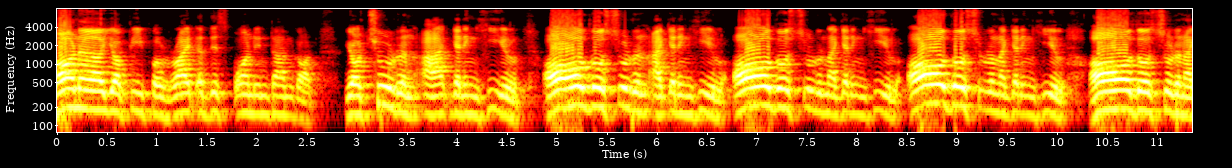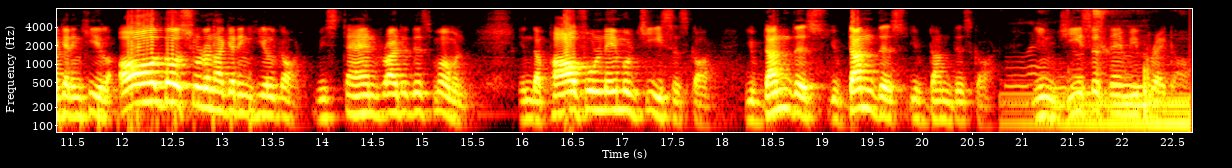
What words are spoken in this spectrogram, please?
Honor your people right at this point in time, God. Your children are getting healed. All those children are getting healed. All those children are getting healed. All those children are getting healed. All those children are getting healed. All those children are getting healed, God. We stand right at this moment in the powerful name of Jesus, God. You've done this, you've done this, you've done this, God. In Jesus' name we pray, God.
